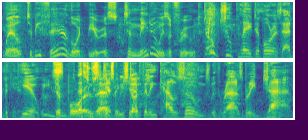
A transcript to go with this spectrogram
Well, to be fair, Lord Beerus, tomato is a fruit. Don't you play Deborah's advocate here, Whis. Deborah's Lest you suggest we start filling calzones with raspberry jam.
